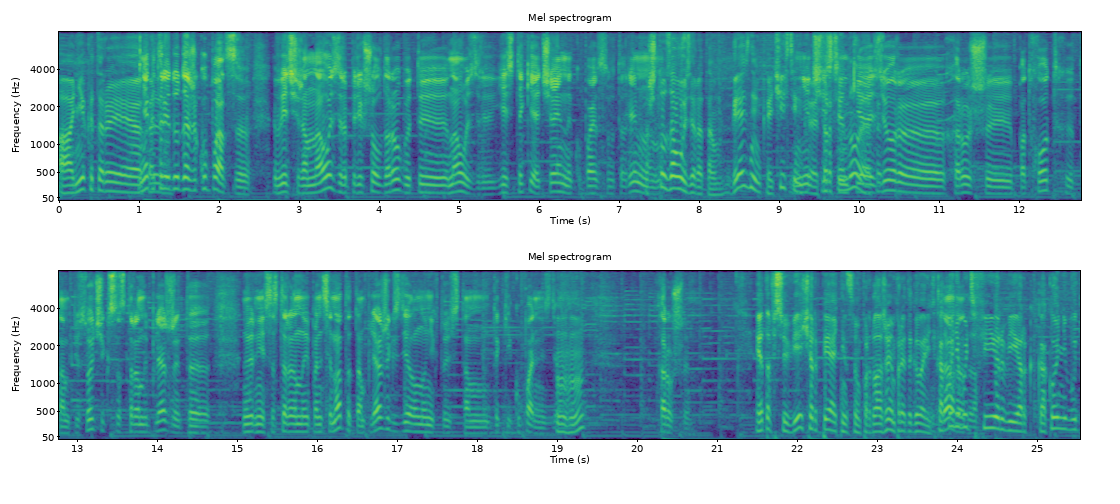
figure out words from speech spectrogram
а некоторые... Некоторые идут даже купаться вечером на озеро, перешел дорогу, и ты на озере. Есть такие отчаянные, купаются в это время. Что за озеро там? Грязненькое, чистенькое, Не чистенькие торфяное? озера, хороший подход, там песочек со стороны пляжа, это, ну, вернее, со стороны пансионата, там пляжик сделан у них, то есть там такие купальни сделаны. Хорошие. Это все вечер пятницы, мы продолжаем про это говорить. Да, Какой-нибудь да, да. фейерверк, какой-нибудь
